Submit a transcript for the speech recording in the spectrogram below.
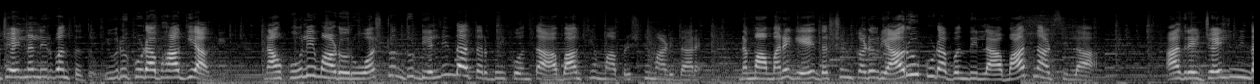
ಜೈಲ್ನಲ್ಲಿರುವಂಥದ್ದು. ಇವರು ಕೂಡ ಭಾಗಿಯಾಗಿ. ನಾವು ಕೂಲಿ ಮಾಡೋರು ಅಷ್ಟೊಂದು ದುಡ್ಡು ಎಲ್ಲಿಂದ ತರಬೇಕು ಅಂತ ಭಾಗ್ಯಮ್ಮ ಪ್ರಶ್ನೆ ಮಾಡಿದ್ದಾರೆ. ನಮ್ಮ ಮನೆಗೆ ದರ್ಶನ್ ಕಡೆಯವ್ರು ಯಾರೂ ಕೂಡ ಬಂದಿಲ್ಲ, ಮಾತನಾಡ್ಸಿಲ್ಲ. ಆದ್ರೆ ಜೈಲಿನಿಂದ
